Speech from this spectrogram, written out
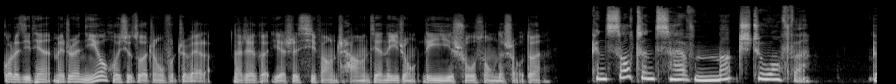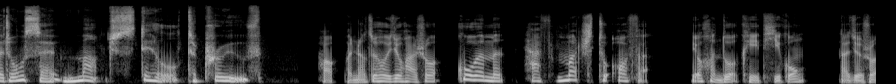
过了几天，没准你又回去做政府职位了。那这个也是西方常见的一种利益输送的手段。Consultants have much to offer, but also much still to prove. 好，文章最后一句话说，顾问们 have much to offer，有很多可以提供。 那就是说，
